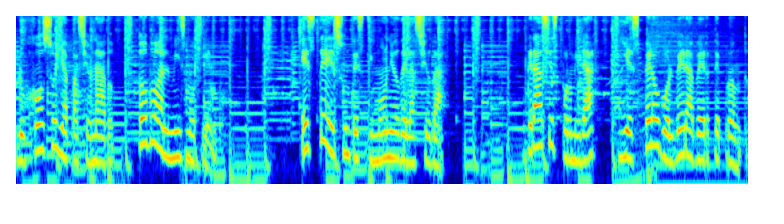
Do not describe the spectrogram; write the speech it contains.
lujoso y apasionado, todo al mismo tiempo. Este es un testimonio de la ciudad. Gracias por mirar y espero volver a verte pronto.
